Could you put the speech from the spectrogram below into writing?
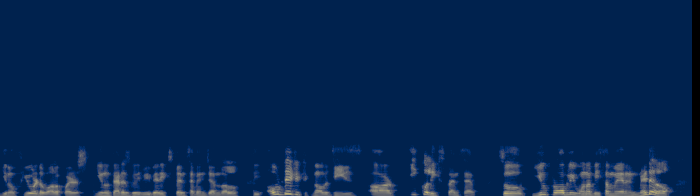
you know, fewer developers, you know, that is going to be very expensive in general. The outdated technologies are equally expensive. So you probably want to be somewhere in middle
